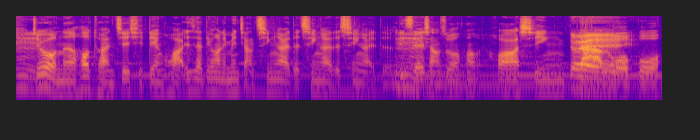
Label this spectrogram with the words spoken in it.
嗯、结果呢后突然接起电话，一直在电话里面讲亲爱的、亲爱的、亲爱的，丽子在想说哈。花心大萝卜，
